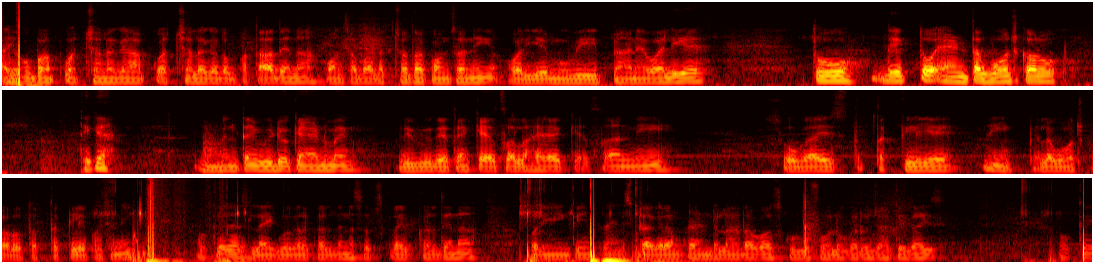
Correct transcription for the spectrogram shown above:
आई होप आपको अच्छा लगे। आपको अच्छा लगे तो बता देना कौन सा पार्ट अच्छा था, कौन सा नहीं। और ये मूवी ईद पे आने वाली है। तो देख तो एंड तक वॉच करो। ठीक है? मिलते हैं वीडियो के एंड में। रिव्यू देते हैं कैसा है, कैसा नहीं। सो गाइस तब तक के लिए नहीं पहले वॉच करो तब तक के लिए कुछ नहीं। ओके गाइज़ लाइक वगैरह कर देना सब्सक्राइब कर देना और यहीं कहीं मेरा इंस्टाग्राम का हैंडल आ रहा होगा उसको भी फॉलो करो जाके गाइज़ ओके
